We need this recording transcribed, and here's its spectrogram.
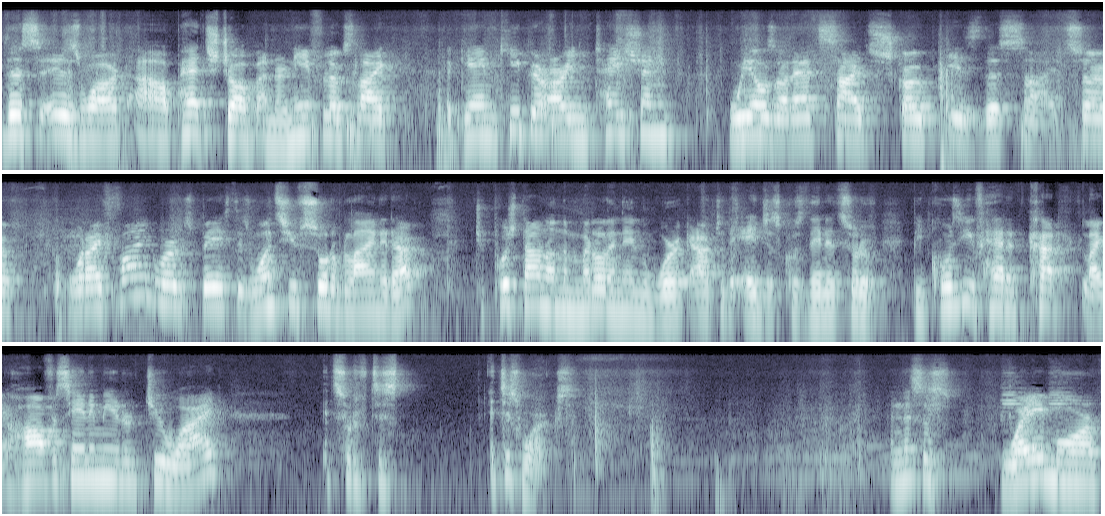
This is what our patch job underneath looks like. Again, keep your orientation. Wheels are that side, scope is this side. So what I find works best is once you've sort of lined it up, to push down on the middle and then work out to the edges because then it's sort of, because you've had it cut like half a centimeter too wide, it sort of just, it just works. And this is way more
